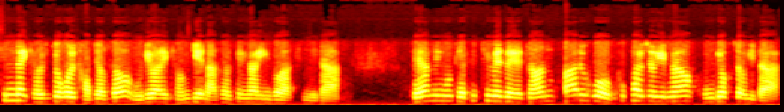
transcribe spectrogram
팀 내 결속을 다져서 우리와의 경기에 나설 생각인 것 같습니다. 대한민국 대표팀에 대해선 빠르고 폭발적이며 공격적이다.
